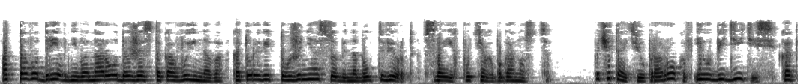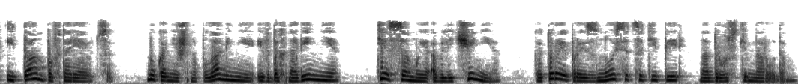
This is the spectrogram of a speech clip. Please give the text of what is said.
от того древнего народа жестоковыйного, который ведь тоже не особенно был тверд в своих путях богоносца? Почитайте у пророков и убедитесь, как и там повторяются. Ну, конечно, пламеннее и вдохновение, те самые обличения, которые произносятся теперь над русским народом.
